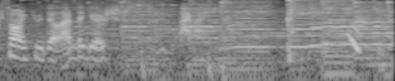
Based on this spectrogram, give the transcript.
Bir sonraki videolarda görüşürüz. Bay bay.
